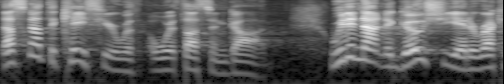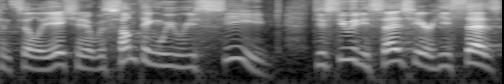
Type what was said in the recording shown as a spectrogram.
That's not the case here with, with us and God. We did not negotiate a reconciliation, it was something we received. Do you see what he says here? He says,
